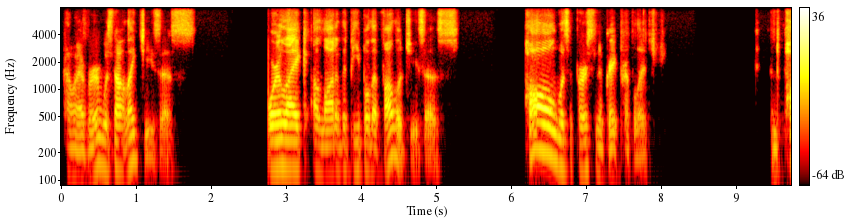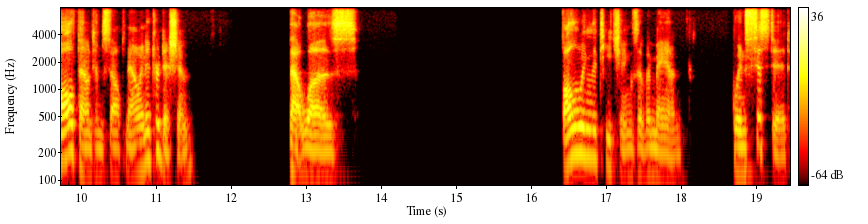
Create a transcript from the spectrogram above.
however, was not like Jesus or like a lot of the people that followed Jesus. Paul was a person of great privilege. And Paul found himself now in a tradition that was following the teachings of a man who insisted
